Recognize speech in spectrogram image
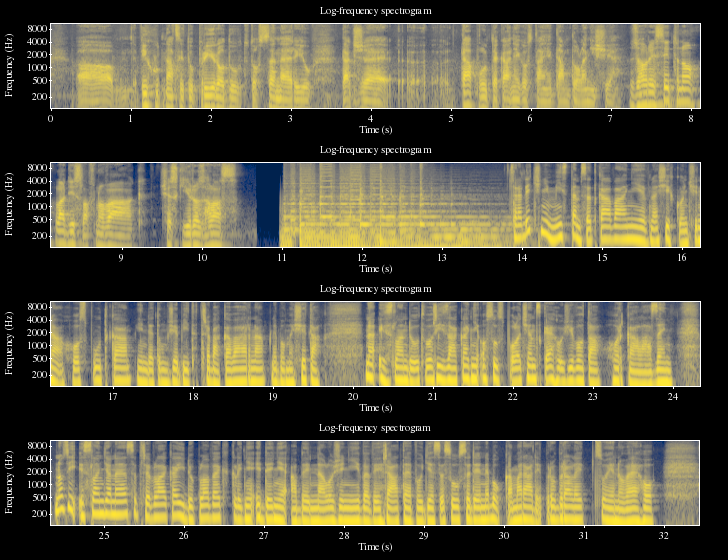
vychutnať si tú prírodu, túto scenériu, takže e, tá politika nech ostane tam dole nižšie. Z hory Sitno, Ladislav Novák, Český rozhlas. Tradičním místem setkávání je v našich končinách hospůdka, jinde to může být třeba kavárna nebo mešita. Na Islandu tvoří základní osu společenského života horká lázeň. Mnozí Islandané se převlékají do plavek klidně i denně, aby naložení ve vyhřáté vodě se sousedy nebo kamarády probrali, co je nového.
